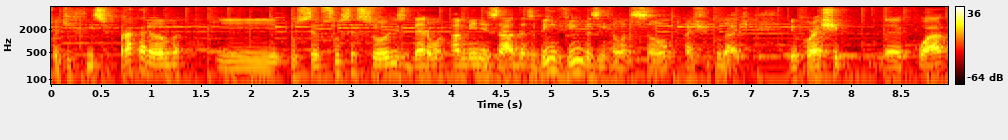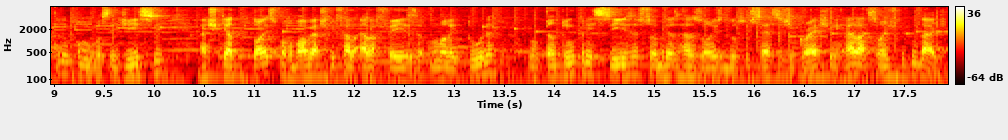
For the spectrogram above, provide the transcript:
foi difícil pra caramba e os seus sucessores deram amenizadas bem-vindas em relação à dificuldade. E o Crash é, 4, como você disse, acho que a Toys for Bob, acho que ela fez uma leitura um tanto imprecisa sobre as razões do sucesso de Crash em relação à dificuldade.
